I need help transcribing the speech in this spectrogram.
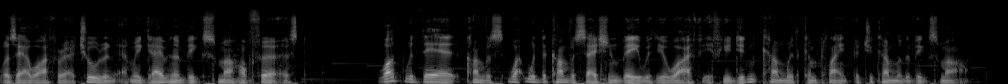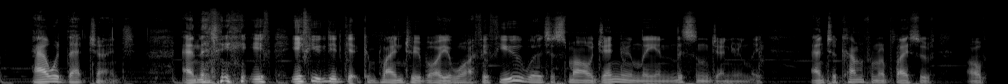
was our wife or our children, and we gave them a big smile first, what would their convers- what would the conversation be with your wife if you didn't come with complaint but you come with a big smile? How would that change? And then if if you did get complained to by your wife, if you were to smile genuinely and listen genuinely, and to come from a place of, of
